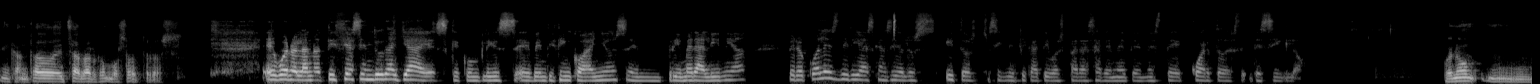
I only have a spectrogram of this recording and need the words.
encantado de charlar con vosotros. Eh, bueno, la noticia sin duda ya es que cumplís 25 eh, años en primera línea, pero ¿cuáles dirías que han sido los hitos significativos para Sarenet en este cuarto de siglo? Bueno, mm,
